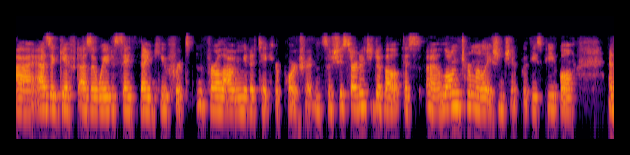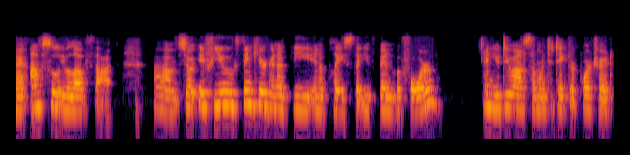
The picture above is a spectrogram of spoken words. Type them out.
uh, as a gift, as a way to say thank you for for allowing me to take your portrait. And so she started to develop this uh, long-term relationship with these people, and I absolutely love that. Um, so if you think you're going to be in a place that you've been before, and you do ask someone to take their portrait,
